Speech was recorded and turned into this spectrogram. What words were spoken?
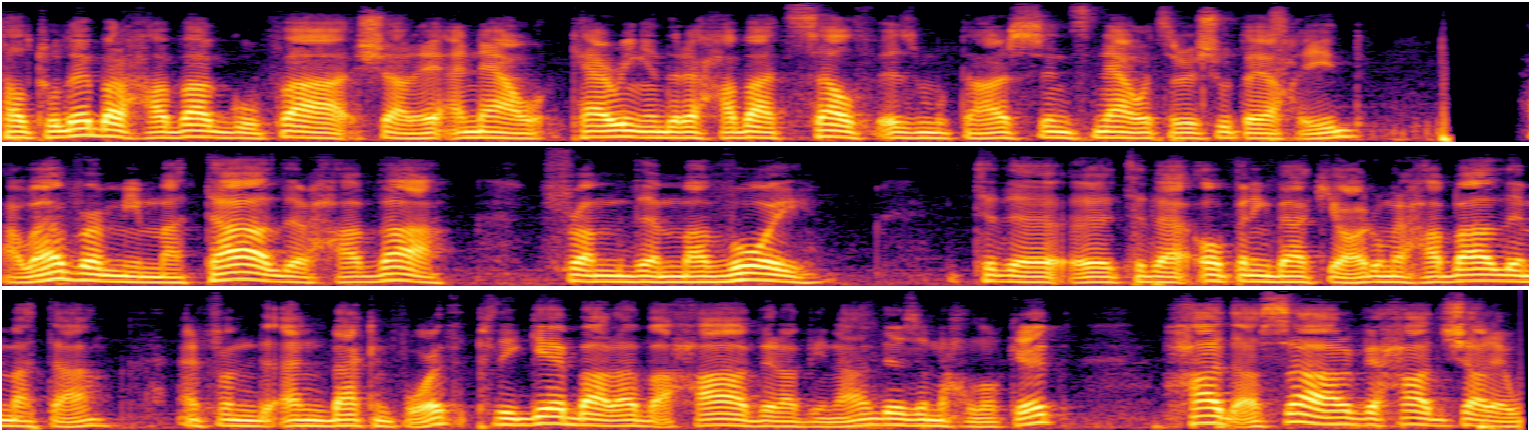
Taltule barhava gufa share, and now carrying in the rehava itself is mutar, since now it's reshut yachid. However, mimata lirhava from the mavoy to the uh, to the opening backyard, umerhava lemata, and from the, and back and forth. Plige barav. There's a mahloket. Had asar v'had share.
